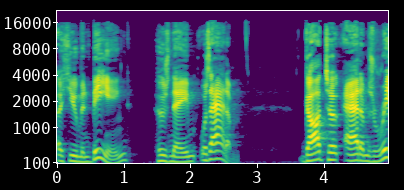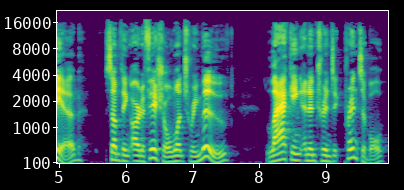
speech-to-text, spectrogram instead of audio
a human being, whose name was Adam. God took Adam's rib, something artificial once removed, lacking an intrinsic principle,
